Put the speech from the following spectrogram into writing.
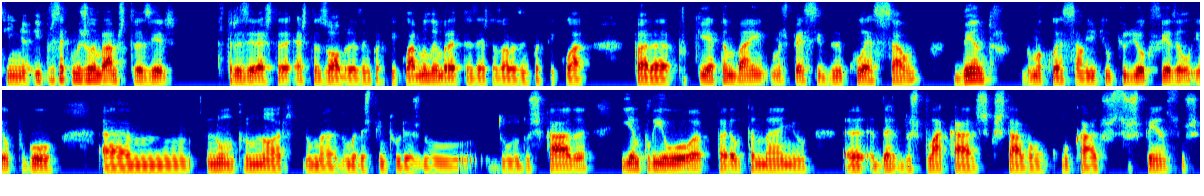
tinha, e por isso é que nos lembrámos de trazer, de trazer esta, estas obras em particular, me lembrei de trazer estas obras em particular, para, porque é também uma espécie de coleção dentro de uma coleção. E aquilo que o Diogo fez, ele, ele pegou um, num pormenor de uma, de uma das pinturas do, do, do Escada e ampliou-a para o tamanho dos placares que estavam colocados suspensos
